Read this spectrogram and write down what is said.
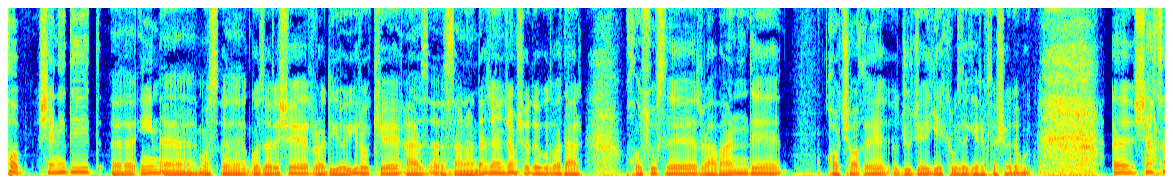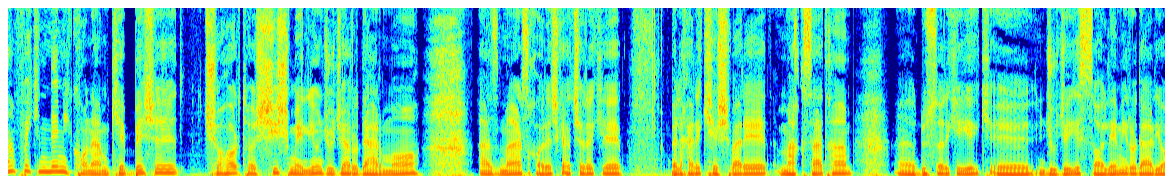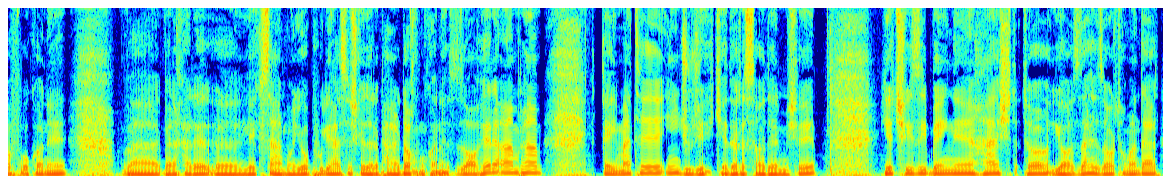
خب شنیدید این گزارش رادیویی رو که از سنندج انجام شده بود و در خصوص روند قاچاق جوجه یک روزه گرفته شده بود. شخصا فکر نمی کنم که بشه چهار تا 6 میلیون جوجه رو در ماه از مرز خارج کرد. چرا که بالاخره کشور مقصد هم دوست داره که یک جوجه سالمی رو دریافت بکنه و بالاخره یک سرمایه و پولی هستش که داره پرداخت می‌کنه. ظاهر امر هم قیمت این جوجه که داره صادر میشه یه چیزی بین 8 تا 11 هزار تومن در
